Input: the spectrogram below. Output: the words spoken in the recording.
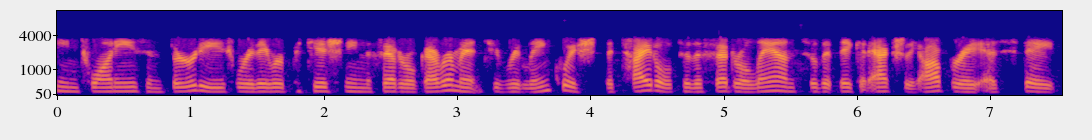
1820s and 30s, where they were petitioning the federal government to relinquish the title to the federal land so that they could actually operate as states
